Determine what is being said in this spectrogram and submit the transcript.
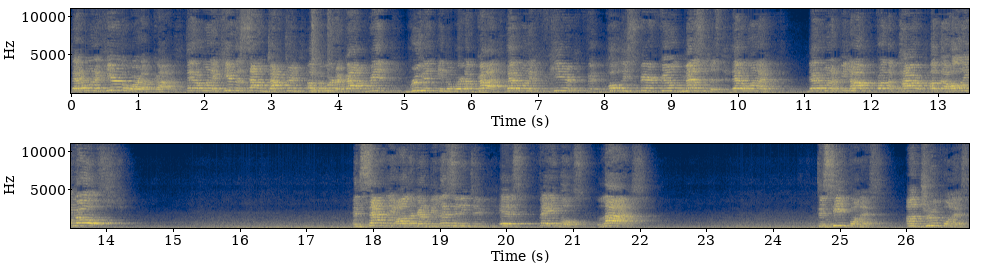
They don't want to hear the Word of God. They don't want to hear the sound doctrine of the Word of God written rooted in the Word of God. They don't want to hear Holy Spirit filled messages. They don't want to, they don't want to feed off from the power of the Holy Ghost. And sadly, all they're going to be listening to is fables, lies, deceitfulness, untruthfulness,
